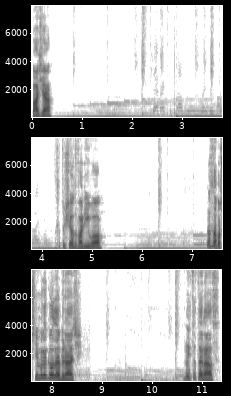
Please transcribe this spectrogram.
Pazia. Co tu się odwaliło? No zobacz, nie mogę go odebrać. No i co teraz?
